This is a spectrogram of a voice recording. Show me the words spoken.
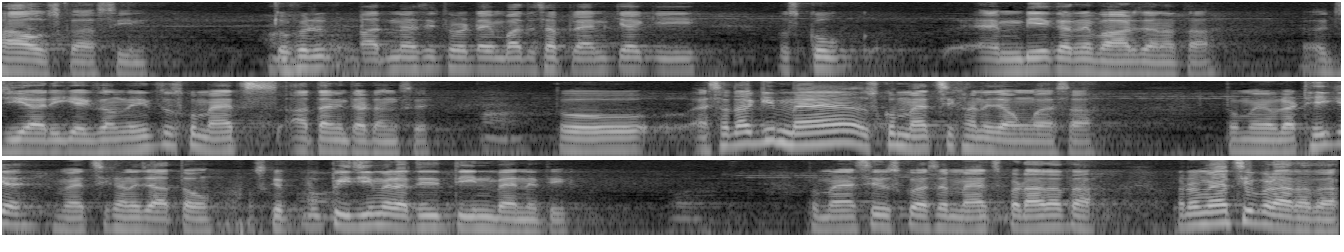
था उसका सीन तो फिर बाद में ऐसे थोड़े टाइम बाद ऐसा प्लान किया कि उसको एमबीए करने बाहर जाना था जी आर ई के एग्ज़ाम नहीं तो उसको मैथ्स आता नहीं था ढंग से। हाँ। तो ऐसा था कि मैं उसको मैथ्स सिखाने जाऊँगा ऐसा। तो मैंने बोला ठीक है मैथ सिखाने जाता हूँ। उसके वो पीजी में रहती थी तीन बहनें थी। तो मैं ऐसे ही उसको ऐसे मैथ्स पढ़ा रहा था और मैं मैथ्स ही पढ़ा रहा था।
